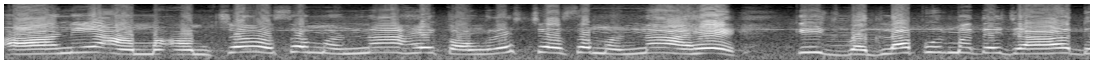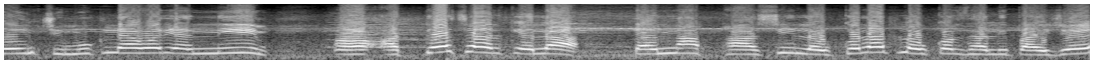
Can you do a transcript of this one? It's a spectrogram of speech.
आणि आम आमचं असं म्हणणं आहे काँग्रेसचं असं म्हणणं आहे की बदलापूरमध्ये ज्या दोन चिमुकल्यावर यांनी अत्याचार केला त्यांना फाशी लवकरात लवकर झाली पाहिजे.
